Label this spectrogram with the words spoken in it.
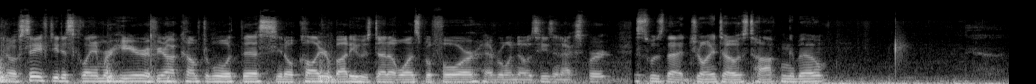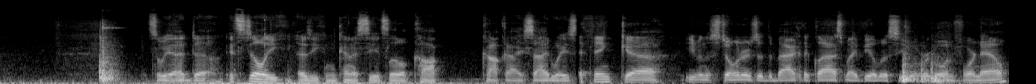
You know, safety disclaimer here if you're not comfortable with this, you know, call your buddy who's done it once before. Everyone knows he's an expert. This was that joint I was talking about. So we had, uh, it's still, as you can kind of see, it's a little cock, cockeye sideways. I think uh, even the stoners at the back of the class might be able to see what we're going for now.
